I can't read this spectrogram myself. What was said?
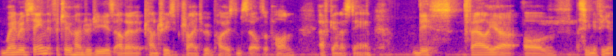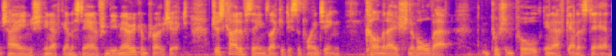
when we've seen that for 200 years other countries have tried to impose themselves upon Afghanistan, this failure of significant change in Afghanistan from the American project just kind of seems like a disappointing culmination of all that push and pull in Afghanistan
